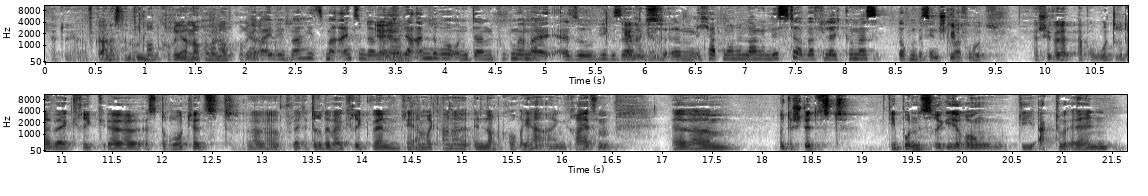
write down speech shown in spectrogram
Ich hatte ja Afghanistan und Nordkorea noch, aber Nordkorea. Ja, weil wir machen jetzt mal eins und dann ja, ja. wieder andere und dann gucken wir mal. Also wie gesagt, Gerne, gerne. Ähm, ich habe noch eine lange Liste, aber vielleicht können wir es doch ein bisschen straffen. Geht kurz. Herr Schäfer, apropos Dritter Weltkrieg, äh, es droht jetzt äh, vielleicht der Dritte Weltkrieg, wenn die Amerikaner in Nordkorea eingreifen. Ähm, unterstützt die Bundesregierung die aktuellen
